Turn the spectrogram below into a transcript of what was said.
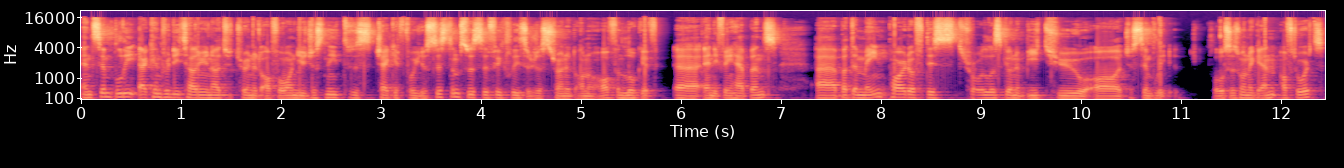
and simply, I can't really tell you now to turn it off or on. You just need to check it for your system specifically. So just turn it on or off and look if uh, anything happens. Uh, but the main part of this tutorial is going to be to uh, just simply close this one again afterwards.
